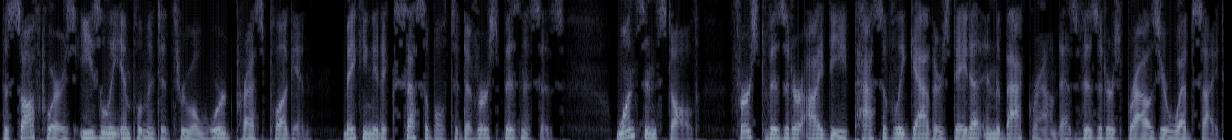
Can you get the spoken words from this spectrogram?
The software is easily implemented through a WordPress plugin, making it accessible to diverse businesses. Once installed, First Visitor ID passively gathers data in the background as visitors browse your website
